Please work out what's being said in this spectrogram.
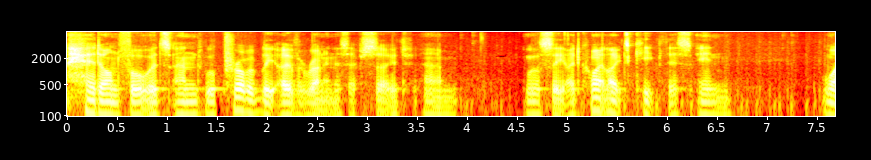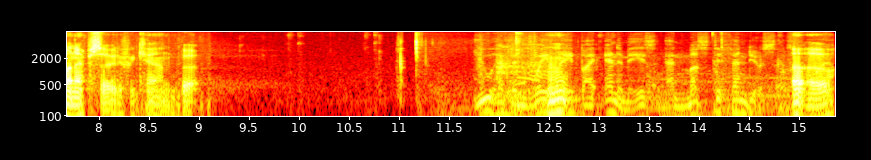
head on forwards and we'll probably overrun in this episode. Um, we'll see. I'd quite like to keep this in one episode if we can, but You have been waylaid by enemies and must defend yourself. uh-oh.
